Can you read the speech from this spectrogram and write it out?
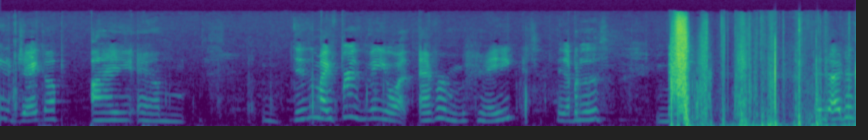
is Jacob. I am. This is my first video I ever made. And I just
